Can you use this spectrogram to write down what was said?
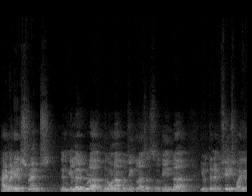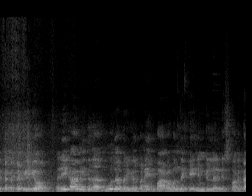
Hi my dear students ನಿಮಗೆಲ್ಲರಿಗೂ ಕೂಡ Drona coaching classes ವತಿಯಿಂದ ಇವತ್ತಿನ ವಿಶೇಷವಾಗಿರ್ತಕ್ಕಂಥ ವಿಡಿಯೋ ರೇಖಾಗಣಿತದ ಮೂಲ ಪರಿಕಲ್ಪನೆ ಭಾಗ ಒಂದಕ್ಕೆ ನಿಮಗೆಲ್ಲರಿಗೂ ಸ್ವಾಗತ.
